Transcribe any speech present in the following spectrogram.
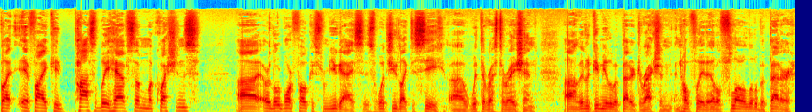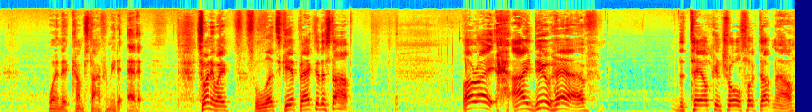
but if I could possibly have some questions uh, or a little more focus from you guys, is what you'd like to see uh, with the restoration. Um, it'll give me a little bit better direction, and hopefully it'll flow a little bit better when it comes time for me to edit. So anyway, let's get back to the Stampe. All right, I do have the tail controls hooked up now.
